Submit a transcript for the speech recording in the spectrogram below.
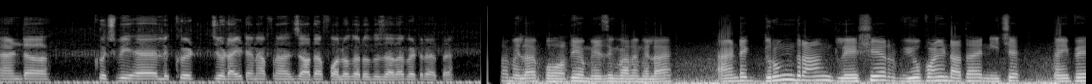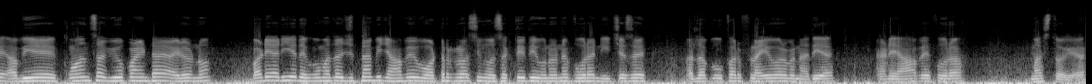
and कुछ भी है लिक्विड जो डाइट है ना अपना ज़्यादा फॉलो करो तो ज़्यादा बेटर रहता है। सा मिला है बहुत ही अमेजिंग वाला मिला है। एंड एक Drung Drang glacier view point आता है नीचे कहीं पे। अब ये कौन सा व्यू पॉइंट है? आई डोंट नो बट यार ये देखो मतलब जितना भी जहाँ पे वाटर क्रॉसिंग हो सकती थी, उन्होंने पूरा नीचे से मतलब ऊपर फ्लाईओवर बना दिया एंड यहाँ पे पूरा मस्त हो गया।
